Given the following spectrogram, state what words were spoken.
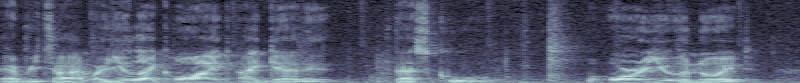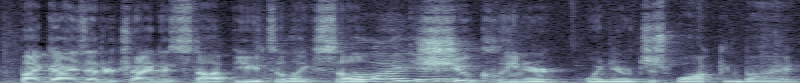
Every time? Are you like, oh, I, I get it. That's cool. Or are you annoyed by guys that are trying to stop you to like sell No, shoe it. cleaner when you're just walking by?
